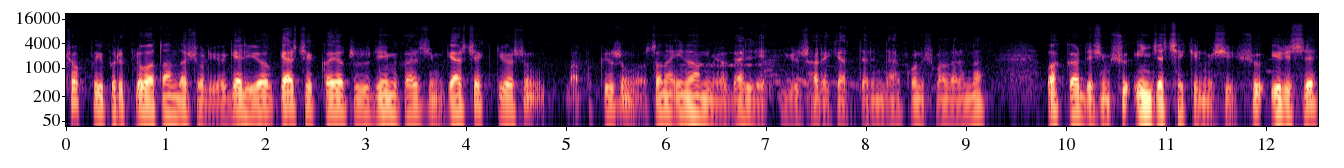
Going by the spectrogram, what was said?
çok pıypırıklı vatandaş oluyor. Geliyor gerçek kaya tuzu değil mi kardeşim? Gerçek diyorsun bakıyorsun sana inanmıyor belli yüz hareketlerinden konuşmalarından. Bak kardeşim şu ince çekilmişi, şu irisi,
